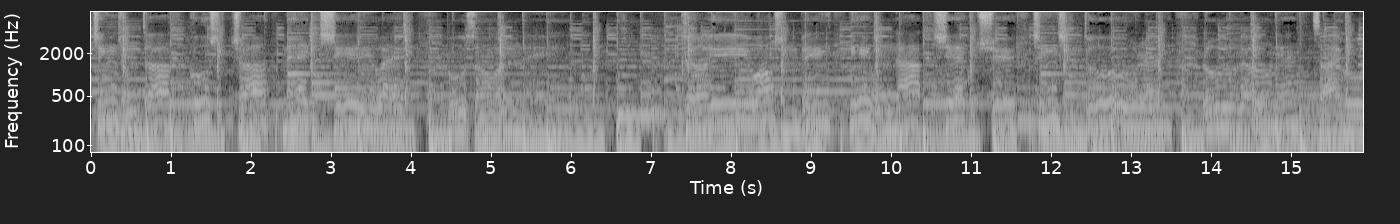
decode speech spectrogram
紧张的呼吸着每个气味，不算完美。可以遗忘生病，遗忘那些过去，清醒度日如流年，才不。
